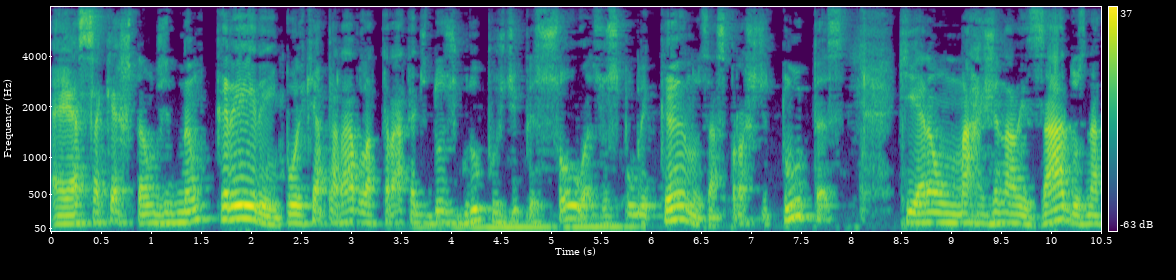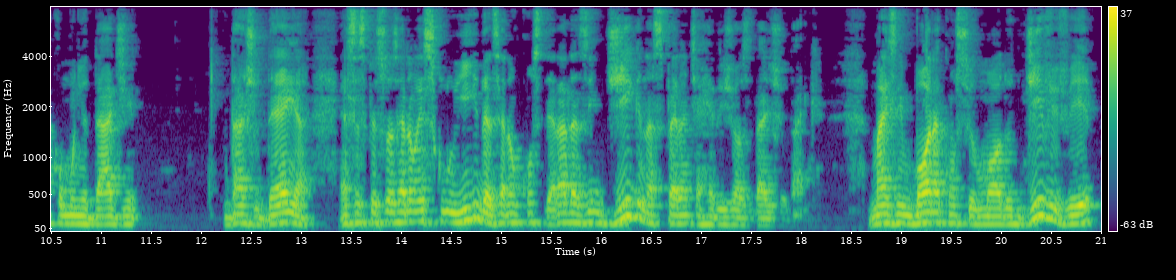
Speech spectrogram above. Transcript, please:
essa questão de não crerem, porque a parábola trata de dois grupos de pessoas, os publicanos, as prostitutas, que eram marginalizados na comunidade da Judéia, essas pessoas eram excluídas, eram consideradas indignas perante a religiosidade judaica. Mas, embora com seu modo de viver,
